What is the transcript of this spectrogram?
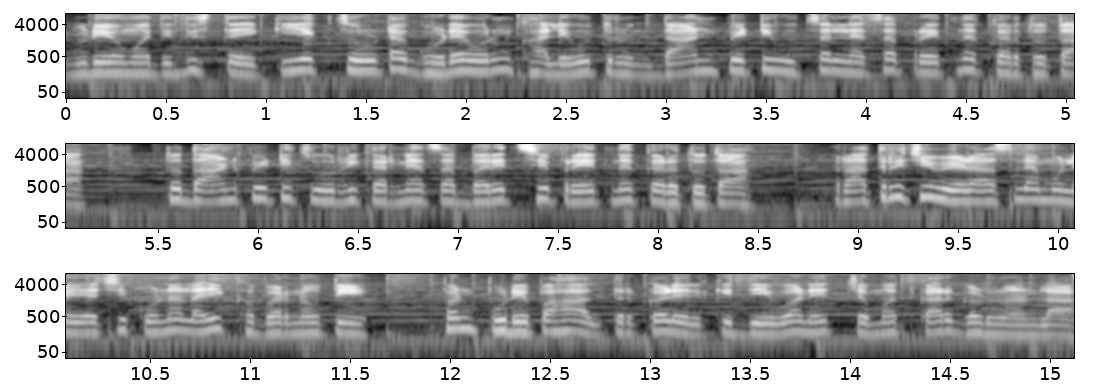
व्हिडिओमध्ये दिसतंय की एक चोरटा घोड्यावरून खाली उतरून दानपेटी उचलण्याचा प्रयत्न करत होता. तो दानपेटी चोरी करण्याचा बरेचसे प्रयत्न करत होता. रात्रीची वेळ असल्यामुळे याची कोणालाही खबर नव्हती. पण पुढे पाहाल तर कळेल की देवाने चमत्कार घडून आणला.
